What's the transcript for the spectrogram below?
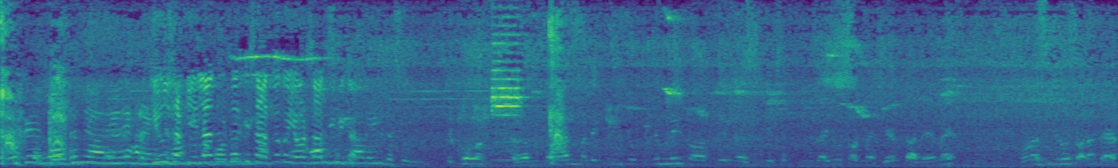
ਕਿਉਂਕਿ ਬਾਰਡਰ ਤੇ ਆ ਰਹੇ ਨੇ ਹਰਿਆਣਾ क्यों सर जिला तो सर के साथ में कोई और साथी भी था ਇਹ ਵੀ ਦੱਸੋ ਜੀ ਦੇਖੋ ਰਮਜ਼ਾਨ ਮਲਿਕ ਦੀ ਜੋ ਪ੍ਰੀਲਿਮਿਨਰੀ ਤੌਰ ਤੇ ਇਨਵੈਸਟੀਗੇਸ਼ਨ ਕੀਤੀ ਗਈ ਉਹ ਤੁਹਾਡੇ ਨਾਲ ਸ਼ੇਅਰ ਕਰ ਰਹੇ ਹਾਂ ਮੈਂ ਹੁਣ ਅਸੀਂ ਇਹਨੂੰ ਸਾਰਾ ਬੈਠ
